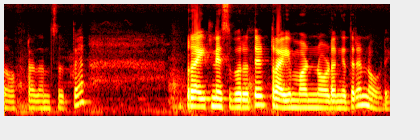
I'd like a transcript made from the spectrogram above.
ಸಾಫ್ಟಾಗಿ ಅನಿಸುತ್ತೆ. ಬ್ರೈಟ್ನೆಸ್ ಬರುತ್ತೆ. ಟ್ರೈ ಮಾಡಿ ನೋಡೋಂಗಿದ್ರೆ ನೋಡಿ.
